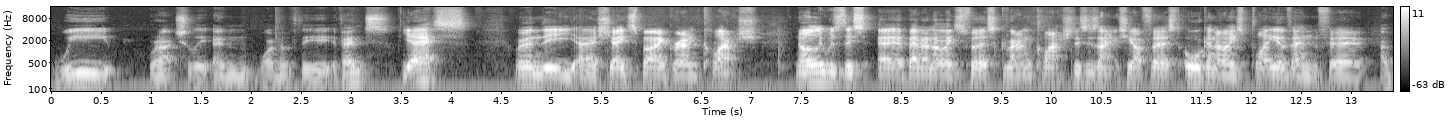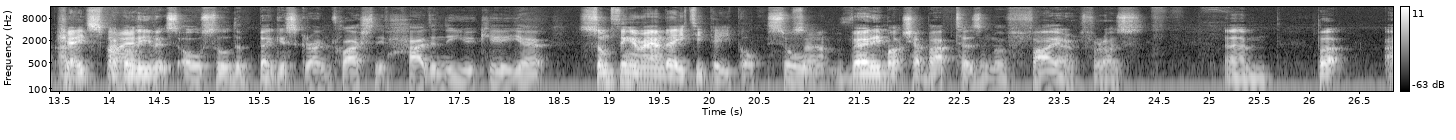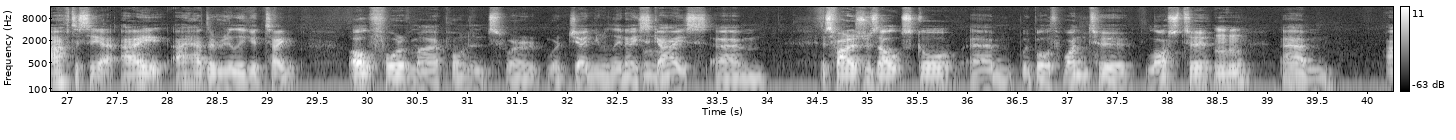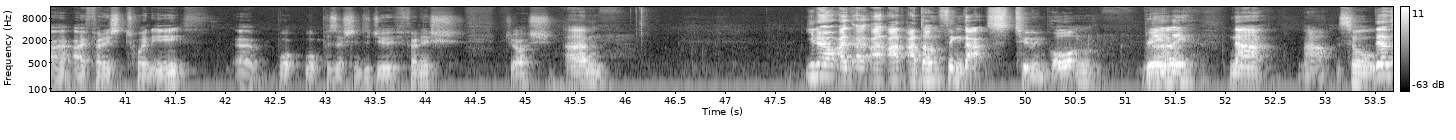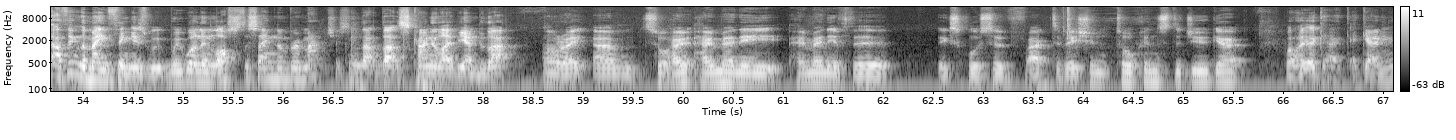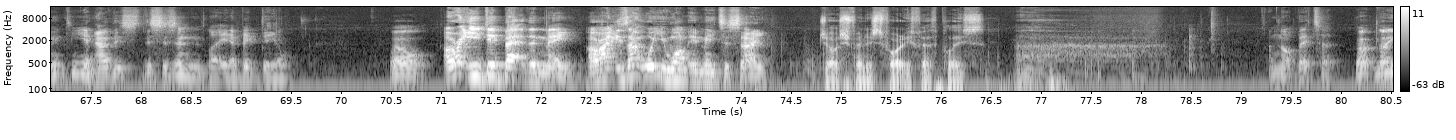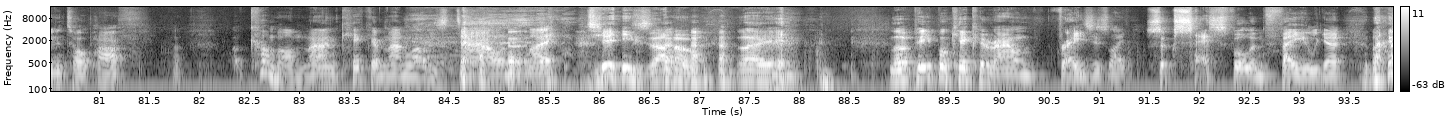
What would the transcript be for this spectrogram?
we were actually in one of the events. yes, we're in the uh, Shadespire Grand Clash. Not only was this uh, Ben and I's first Grand Clash, this is actually our first organised play event for I, I- I believe it's also the biggest Grand Clash they've had in the UK yet. Something around 80 people. So, So- very much a baptism of fire for us. Um, but I have to say, I I had a really good time. All four of my opponents were, were genuinely nice Mm. guys. Um, as far as results go, um, we both won two, lost two. hmm Um, I, I finished twenty eighth. Uh, what what position did you finish, Josh? Um, you know, I, I, I, I don't think that's too important, really. Nah, nah. So I think the main thing is we, we won and lost the same number of matches, and that that's kind of like the end of that. All right. Um. So how how many how many of the exclusive activation tokens did you get? Well, I- aga- again, you know, this this isn't like a big deal. Well, All right, you did better than me. All right, is that what you wanted me to say? Josh finished forty fifth place. I'm not bitter. Not not even top half. Oh, come on, man, kick a man while he's down. like, jeez, oh, like, look, people kick around phrases like successful and failure, like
